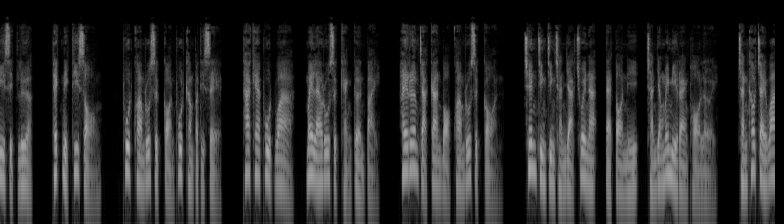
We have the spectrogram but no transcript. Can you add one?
มีสิทธิ์เลือก เทคนิคที่สองพูดความรู้สึกก่อนพูดคำปฏิเสธ ถ้าแค่พูดว่า ไม่แล้วรู้สึกแข็งเกินไป ให้เริ่มจากการบอกความรู้สึกก่อน เช่นจริง ๆ ฉันอยากช่วยนะ แต่ตอนนี้ฉันยังไม่มีแรงพอเลย ฉันเข้าใจว่า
